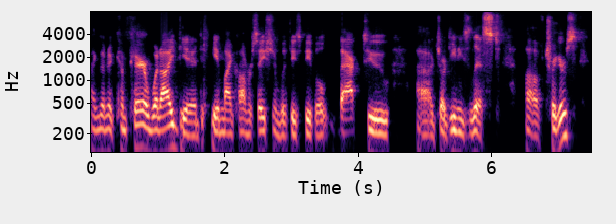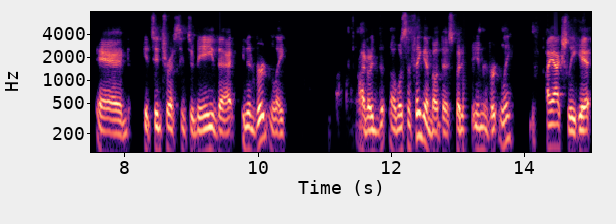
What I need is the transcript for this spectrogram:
I'm going to compare what I did in my conversation with these people back to uh, Cialdini's list of triggers. And it's interesting to me that inadvertently, I, I wasn't thinking about this, but inadvertently, I actually hit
